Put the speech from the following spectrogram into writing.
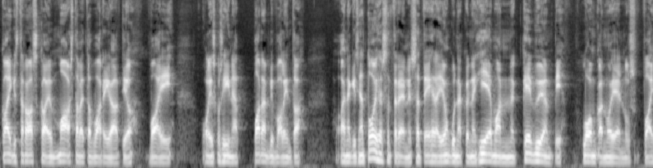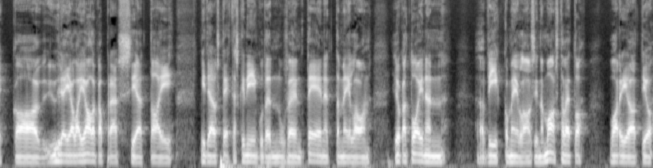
kaikista raskain maastavetovariaatio, vai olisiko siinä parempi valinta ainakin siinä toisessa treenissä tehdä jonkunnäköinen hieman kevyempi lonkanojennus, vaikka yhden jalan jalkaprässiä tai mitä jos tehtäisikin niin, kuten usein teen, että meillä on joka toinen viikko meillä on siinä maastaveto variaatio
